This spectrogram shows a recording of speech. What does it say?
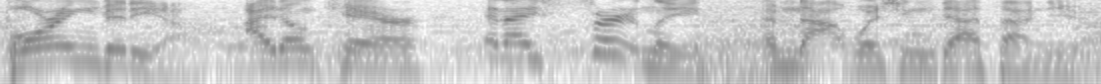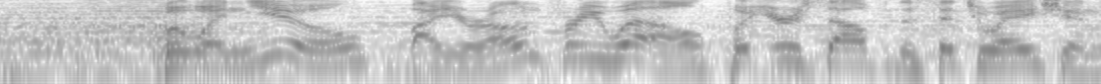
boring video. I don't care, and I certainly am not wishing death on you. But when you, by your own free will, put yourself in the situation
